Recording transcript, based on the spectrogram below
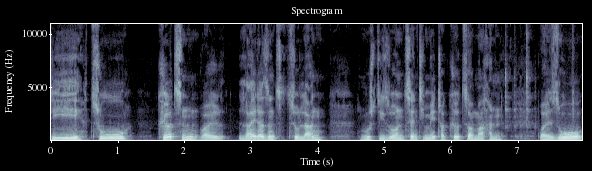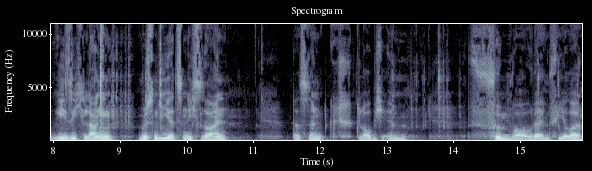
die zu kürzen, weil leider sind sie zu lang. Ich muss die so einen Zentimeter kürzer machen, weil so riesig lang müssen die jetzt nicht sein. Das sind, glaube ich, im Fünfer oder im Vierer,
